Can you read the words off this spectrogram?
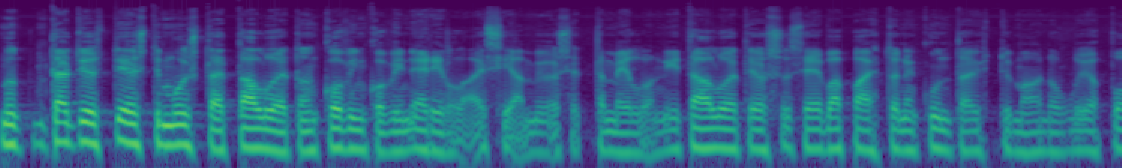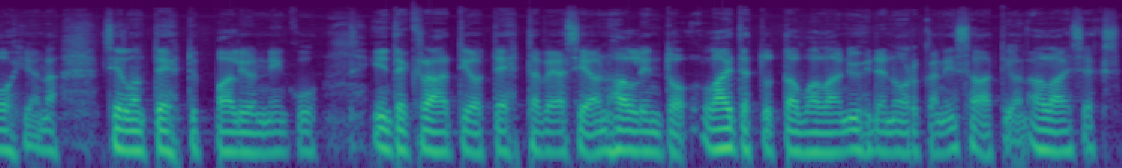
Mutta täytyy tietysti muistaa, että alueet on kovin kovin erilaisia myös, että meillä on niitä alueita, joissa se vapaaehtoinen kuntayhtymä on ollut jo pohjana. Siellä on tehty paljon niin kuin integraatiotehtäviä, siellä on hallinto laitettu tavallaan yhden organisaation alaiseksi.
